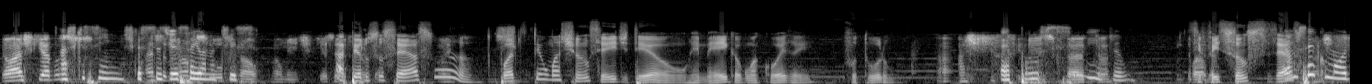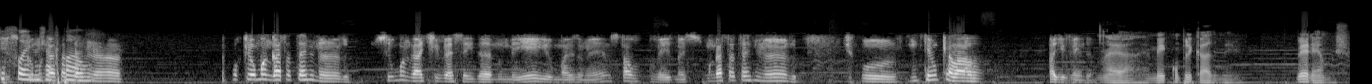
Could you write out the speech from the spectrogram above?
Eu acho que anunciou. Acho que sim, acho que esses dias saiu a notícia. final, realmente. é Ah, pelo sucesso, Foi. pode ter uma chance aí de ter um remake, alguma coisa aí, futuro. Acho É difícil, cara, tá- possível. Se fez tanto Eu não sucesso, sei como ele foi no tá Japão. É porque o mangá tá terminando. Se o mangá tivesse ainda no meio, mais ou menos, talvez, mas o mangá tá terminando. Tipo, não tem o que lá de venda. é, é meio complicado mesmo. Veremos.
